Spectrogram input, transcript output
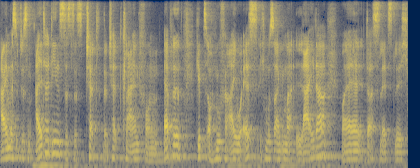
iMessage ist ein alter Dienst, das ist das Chat, der Chat-Client von Apple, gibt es auch nur für iOS. Ich muss sagen immer leider, weil das letztlich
